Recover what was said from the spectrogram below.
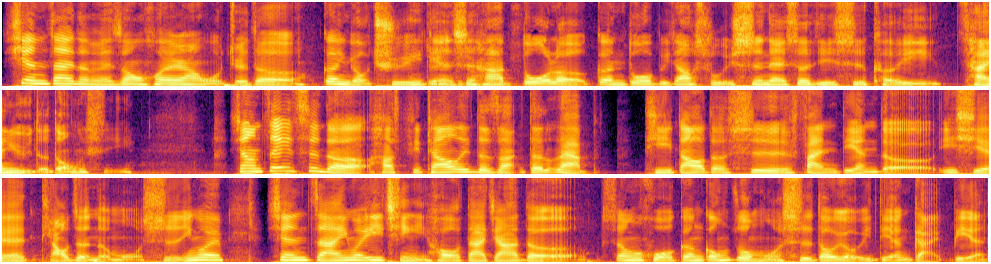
现在的 Maison 会让我觉得更有趣一点，是它多了更多比较属于室内设计师可以参与的东西。像这一次的 Hospitality Design 的 Lab 提到的是饭店的一些调整的模式，因为现在因为疫情以后，大家的生活跟工作模式都有一点改变。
